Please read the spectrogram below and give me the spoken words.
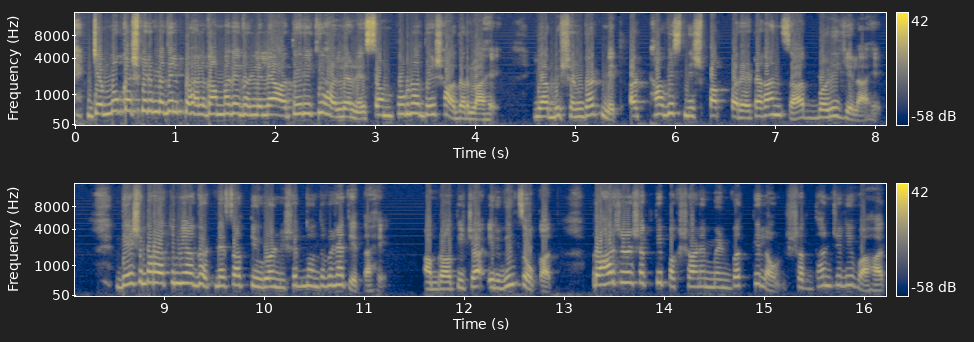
जम्मू काश्मीरमधील पहलगाममध्ये घडलेल्या अतिरेकी हल्ल्याने संपूर्ण देश हादरला आहे. या भीषण घटनेत अठ्ठावीस निष्पाप पर्यटकांचा बळी गेला आहे. देशभरातून या घटनेचा तीव्र निषेध नोंदविण्यात येत आहे. अमरावतीच्या इरविन चौकात प्रहार जनशक्ती पक्षाने मेणबत्ती लावून श्रद्धांजली वाहत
